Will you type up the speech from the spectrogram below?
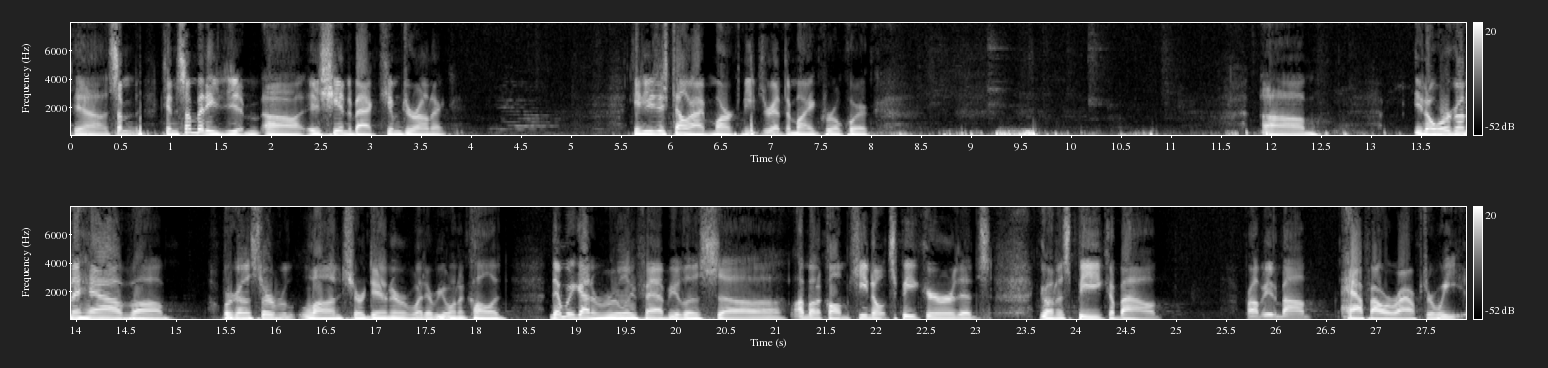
Yeah. Some can somebody uh, is she in the back, Kim Duronic? Can you just tell her Mark needs her at the mic real quick? Um, you know, we're going to have uh, we're going to serve lunch or dinner, whatever you want to call it. Then we got a really fabulous, uh, I'm going to call him keynote speaker that's going to speak about probably about half hour after we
